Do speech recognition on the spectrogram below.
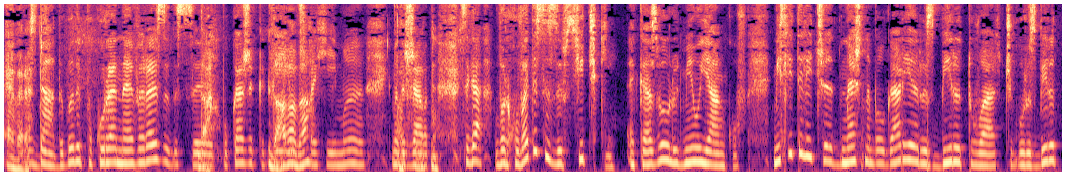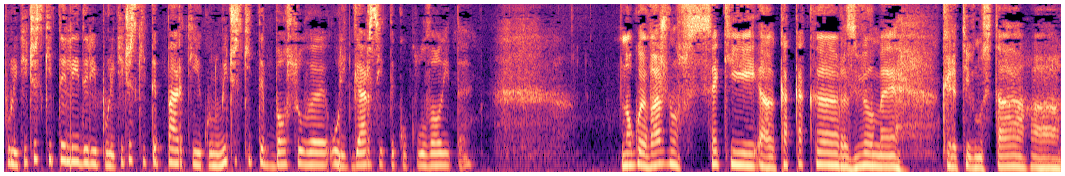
Еверест. Да, да бъде покорен Еверест, за да се да. покаже какви да, да, да. успехи има, има държавата. Сега, върховете са за всички, е казвал Людмил Янков. Мислите ли, че днешна България разбира това, че го разбират политическите лидери, политическите партии, економическите босове, олигарсите, кукловодите? Много е важно всеки, как, как развиваме креативността, а,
